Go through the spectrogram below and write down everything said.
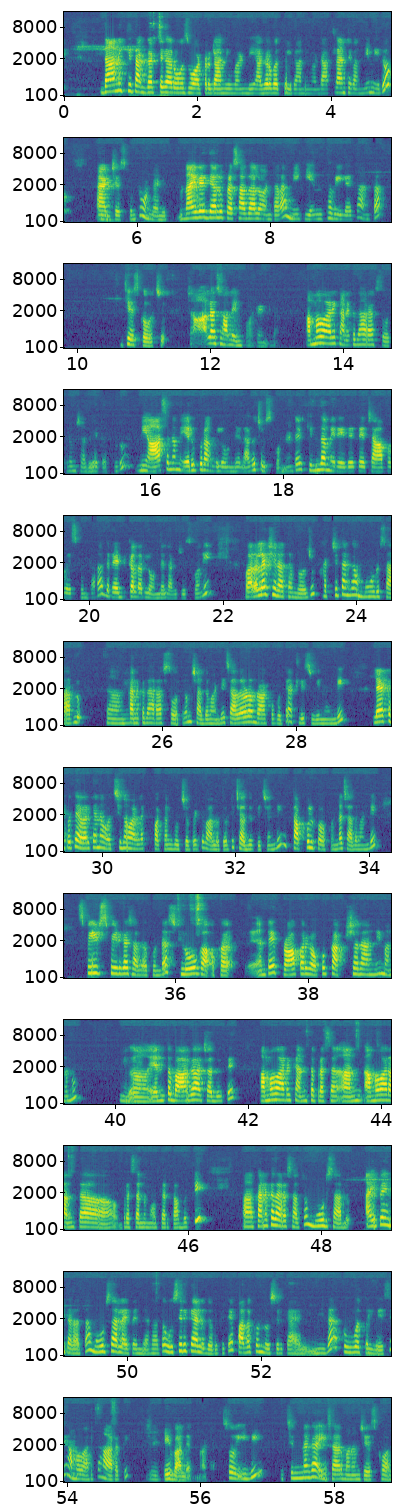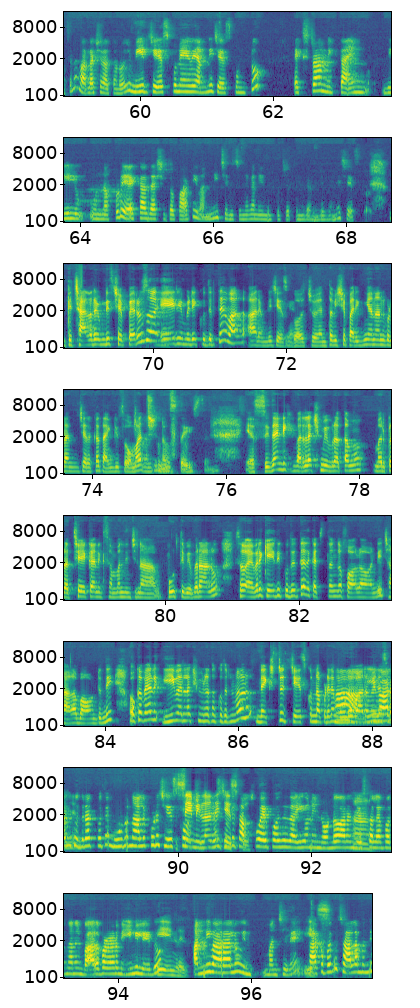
దానికి తగ్గట్టుగా రోజ్ వాటర్ కానివ్వండి అగరబత్తులు కానివ్వండి అట్లాంటివన్నీ మీరు యాడ్ Hmm. చేసుకుంటూ ఉండండి. నైవేద్యాలు ప్రసాదాలు అంటారా? మీకు ఎంత వీలైతే అంత చేసుకోవచ్చు. చాలా చాలా important గా. అమ్మవారి కనకధార స్తోత్రం చదివేటప్పుడు మీ ఆసనం ఎరుపు రంగులో ఉండేలాగా చూసుకోండి. అంటే కింద మీరు ఏదైతే చాప వేసుకుంటారో అది రెడ్ కలర్లో ఉండేలాగా చూసుకొని వరలక్ష్మి రథం రోజు ఖచ్చితంగా మూడు సార్లు కనకధార స్తోత్రం చదవండి. చదవడం రాకపోతే అట్లీస్ట్ వినండి. లేకపోతే ఎవరికైనా వచ్చిన వాళ్ళకి పక్కన కూర్చోబెట్టి వాళ్ళతోటి చదివించండి తప్పులు పోకుండా చదవండి. స్పీడ్ స్పీడ్గా చదవకుండా స్లోగా ఒక అంటే ప్రాపర్గా ఒక్కొక్క అక్షరాన్ని మనము ఎంత బాగా చదివితే అమ్మవారికి అంత ప్రసన్న అమ్మవారు అంత ప్రసన్నం అవుతారు కాబట్టి కనకధార శాస్త్రం మూడు సార్లు. అయిపోయిన తర్వాత మూడు సార్లు అయిపోయిన తర్వాత ఉసిరికాయలు దొరికితే పదకొండు ఉసిరికాయల మీద పువ్వతులు వేసి అమ్మవారికి హారతి ఇవ్వాలి అన్నమాట. సో ఇది చిన్నగా ఈసారి మనం చేసుకోవాల్సిన వరలక్ష్మి వ్రతం రోజు. మీరు చేసుకునేవి అన్ని చేసుకుంటూ ఎక్స్ట్రా మీకు టైం వీలు ఉన్నప్పుడు ఏకాదశితో పాటు ఇవన్నీ చిన్న చిన్నగా నేను ఇప్పుడు చెప్పిన రెమెడీస్ అన్ని చేసుకోవచ్చు. ఇంకా చాలా రెమెడీస్ చెప్పారు. సో ఏ రెమెడీ కుదిరితే వాళ్ళు ఆ రెమెడీ చేసుకోవచ్చు. ఎంత విషయ పరిజ్ఞానాన్ని కూడా అందించారక్క. థ్యాంక్ యూ సో మచ్ నమస్తే ఎస్ ఇదండి. వరలక్ష్మి వ్రతము. మరి ప్రత్యేకానికి సంబంధించిన పూర్తి వివరాలు. సో ఎవరికి ఏది కుదిరితే అది ఖచ్చితంగా ఫాలో అవ్వండి. చాలా బాగుంటుంది. ఒకవేళ ఈ వరలక్ష్మి వ్రతం కుదిరిన వాళ్ళు నెక్స్ట్ చేసుకున్నప్పుడైతే మూడో వారం కుదరకపోతే మూడు నాలుగు కూడా చేసుకోవచ్చు. ఇలానే చేసుకోవచ్చు. తక్కువ అయిపోతుంది. అయ్యో నేను రెండో వారం ఆ. చేసుకోలేకపోతున్నాను బాధపడడం ఏమీ లేదు. అన్ని వారాలు మంచివే. కాకపోతే చాలా మంది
